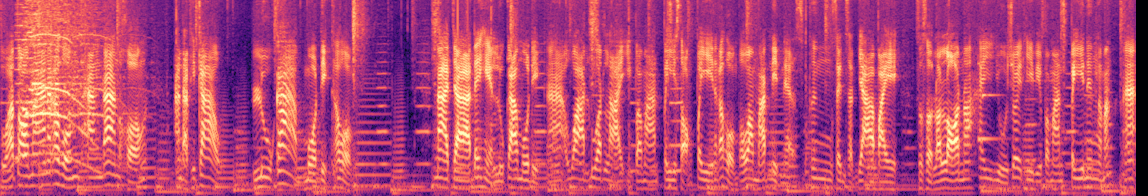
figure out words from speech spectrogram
ตัวต่อมานะครับผมทางด้านของอันดับที่ 9 ลูก้าโมดิกครับผม น่าจะได้เห็นลูก้าโมดิกนะฮะวาดลวดลายอีกประมาณปี 2 ปีนะครับผม เพราะว่ามาดริดเนี่ยเพิ่งเซ็นสัญญาไปสดๆร้อนๆเนาะให้อยู่ช่วยทีมอีกประมาณปีหนึงละมั้งนะ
